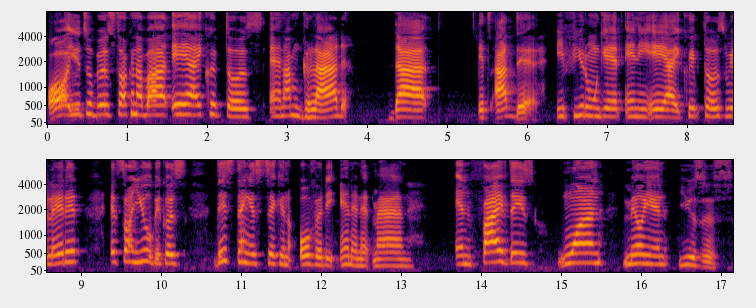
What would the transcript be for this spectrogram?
all YouTubers talking about AI cryptos, and I'm glad that it's out there. If you don't get any AI cryptos related, it's on you because this thing is taking over the internet, man. In five days, 1 million users,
